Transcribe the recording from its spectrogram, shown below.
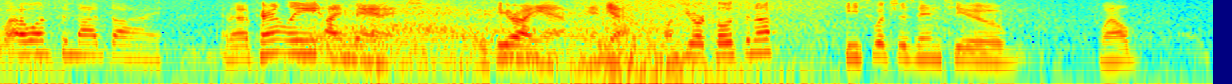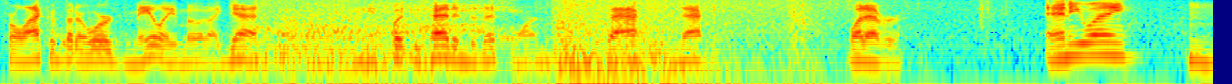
no, I, I want to not die. And apparently I manage, because here I am. And yes, once you are close enough, he switches into, well, for lack of a better word, melee mode, I guess. And he puts his head into this one. His back, his neck, whatever. Anyway, hmm.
